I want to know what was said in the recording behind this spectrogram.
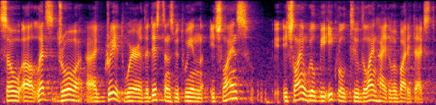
So uh, let's draw a grid where the distance between each lines, each line will be equal to the line height of a body text.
